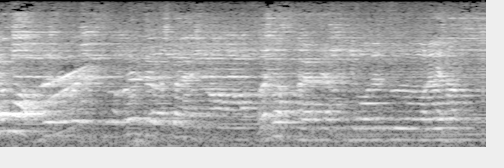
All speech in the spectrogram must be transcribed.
どうも。よろしくお願いします。お願いします。林康です。お願いします。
